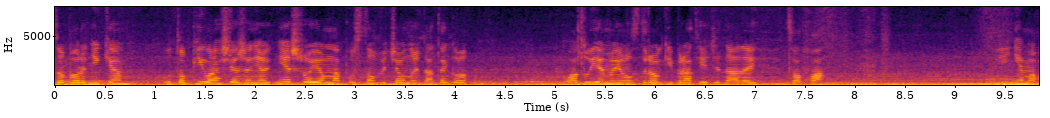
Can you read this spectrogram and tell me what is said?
z obornikiem, utopiła się, że nie, nie szło ją na pustą wyciągnąć, dlatego ładujemy ją z drogi, brat jedzie dalej, cofa i nie ma,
